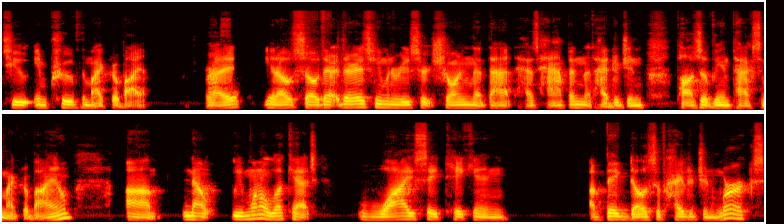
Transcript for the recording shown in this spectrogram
to improve the microbiome. Right. Awesome you know so there, there is human research showing that that has happened that hydrogen positively impacts the microbiome. Um, now we want to look at why say taking a big dose of hydrogen works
